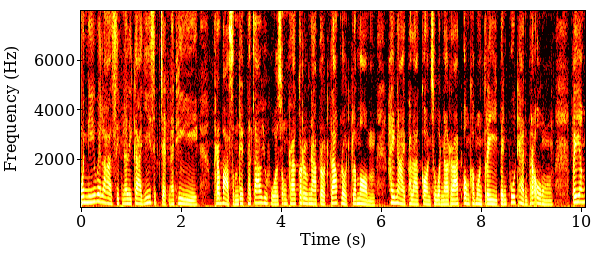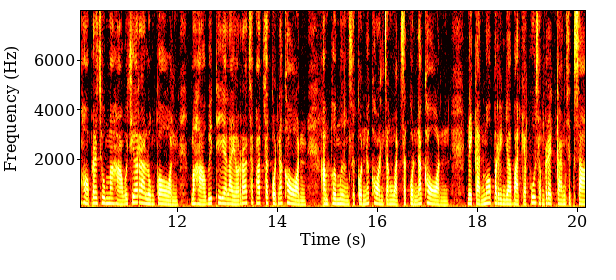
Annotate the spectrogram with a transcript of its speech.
วันนี้เวลา 10นาฬิกา27 นาที พระบาทสมเด็จพระเจ้าอยู่หัวทรงพระกรุณาโปรดเกล้าโปรดกระหม่อม ให้นายพลากรสุวรรณรัตน์องคมนตรีเป็นผู้แทนพระองค์ ไปยังหอประชุมมหาวชิราลงกรณ์มหาวิทยาลัยราชภัฏสกลนคร อำเภอเมืองสกลนคร จังหวัดสกลนคร ในการมอบปริญญาบัตรแก่ผู้สำเร็จการศึกษา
